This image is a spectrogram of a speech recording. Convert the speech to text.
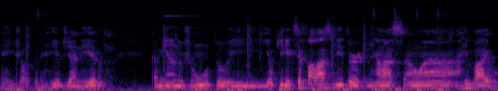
RJ, né? Rio de Janeiro, caminhando junto e eu queria que você falasse, Vitor, em relação a, a Revival.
